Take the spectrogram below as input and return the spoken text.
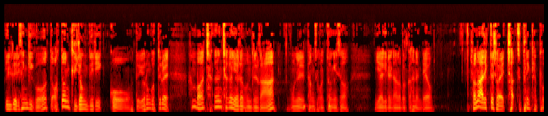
일들이 생기고 또 어떤 규정들이 있고 또 이런 것들을 한번 차근차근 여러분들과 오늘 방송을 통해서 이야기를 나눠볼까 하는데요. 저는 아직도 저의 첫 스프링 캠프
